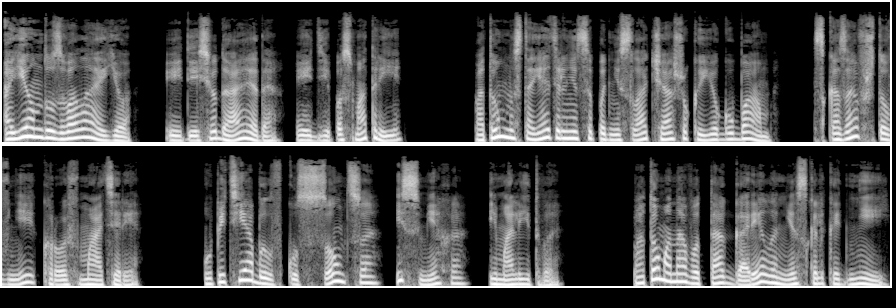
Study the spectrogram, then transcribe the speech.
а Йонду звала ее «Иди сюда, Эда, иди посмотри». Потом настоятельница поднесла чашу к ее губам, сказав, что в ней кровь матери. У питья был вкус солнца и смеха, и молитвы. Потом она вот так горела несколько дней.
